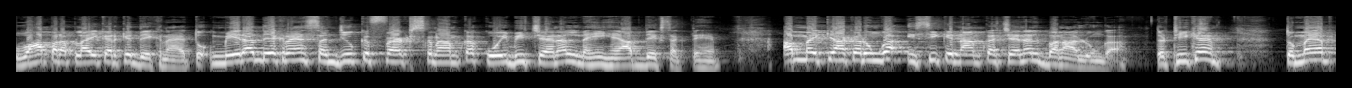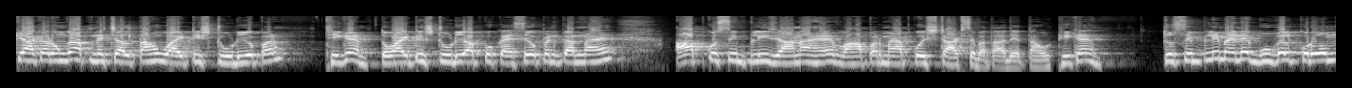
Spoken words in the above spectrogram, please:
वहाँ पर अप्लाई करके देखना है। तो मेरा देख रहे हैं संजीव के फैक्ट्स नाम का कोई भी चैनल नहीं है, आप देख सकते हैं। अब मैं क्या करूँगा? इसी के नाम का चैनल बना लूँगा। तो ठीक है? तो मैं अब क्या करूँगा? अपने चलता हूँ वाईटी स्टूडियो पर। ठीक है? तो वाईटी स्टूडियो आपको कैसे ओपन करना है? आपको सिंपली जाना है, वहाँ पर मैं आपको स्टार्ट से बता देता हूँ। ठीक है? तो सिंपली मैंने गूगल क्रोम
